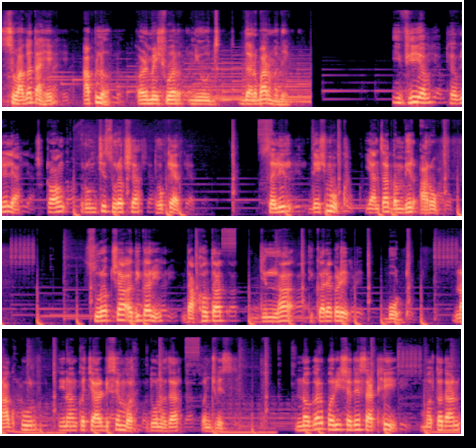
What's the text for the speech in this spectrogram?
स्वागत आहे आपलं कळमेश्वर न्यूज दरबारमध्ये. ईव्हीएम ठेवलेल्या स्ट्रॉंग रूमची सुरक्षा धोक्यात. सलील देशमुख यांचा गंभीर आरोप. सुरक्षा अधिकारी दाखवतात जिल्हाधिकाऱ्याकडे बोट. नागपूर दिनांक चार डिसेंबर दोन हजार पंचवीस. नगर परिषदेसाठी मतदान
